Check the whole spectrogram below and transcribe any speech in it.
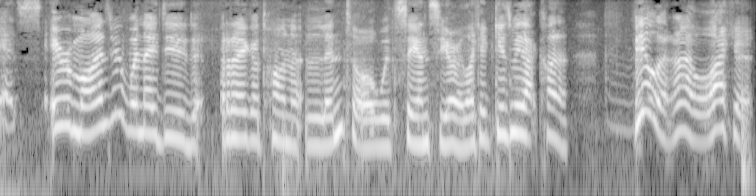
Yes. It reminds me of when they did Reggaeton Lento with CNCO. Like, it gives me that kind of feeling, and I like it.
